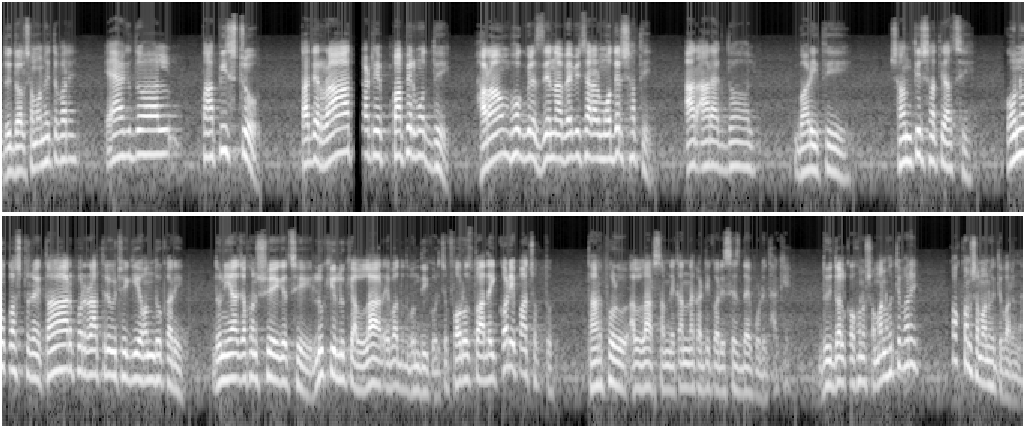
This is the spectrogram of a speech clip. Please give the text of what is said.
দুই দল সমান হইতে পারে। একদল পাপিষ্ট, তাদের রাত কাটে পাপের মধ্যে, হারাম ভোগ বেলে জেনা ব্যবিচার আর মদের সাথে। আর আর এক দল বাড়িতে শান্তির সাথে আছে। কোনো কষ্ট নেই। তারপরে রাত্রে উঠে গিয়ে অন্ধকারে দুনিয়া যখন শুয়ে গেছে, লুকিয়ে লুকিয়ে আল্লাহর এবাদত বন্দি করছে। ফরজ তো আদায় করে পাঁচ অক্ত তারপর আল্লাহর সামনে কান্নাকাটি করে শেষদায় পড়ে থাকে। দুই দল কখনো সমান হতে পারে, কখনো সমান হতে পারে না।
